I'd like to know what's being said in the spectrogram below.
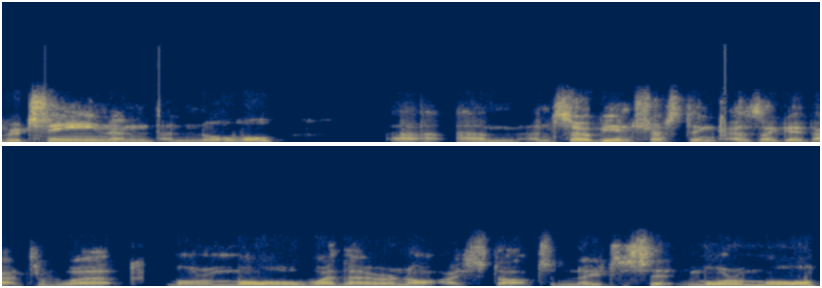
routine and, and normal. Um, and so it'll be interesting as I go back to work more and more whether or not I start to notice it more and more.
